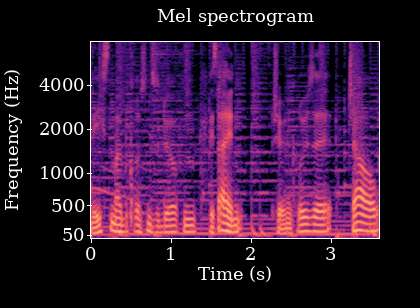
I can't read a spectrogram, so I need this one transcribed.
nächsten Mal begrüßen zu dürfen. Bis dahin, schöne Grüße. Ciao.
